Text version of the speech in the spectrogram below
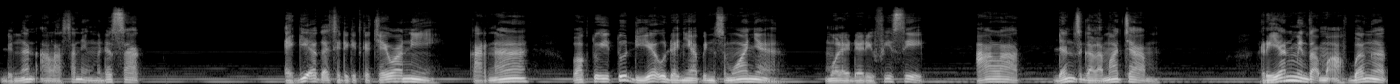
dengan alasan yang mendesak. Egi agak sedikit kecewa nih, karena waktu itu dia udah nyiapin semuanya, mulai dari fisik, alat, dan segala macam. Rian minta maaf banget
